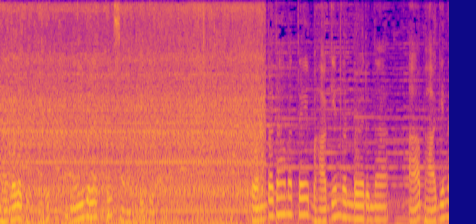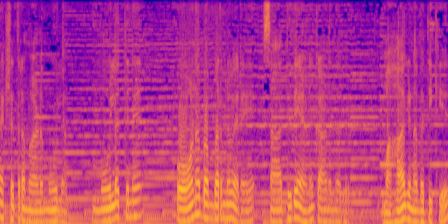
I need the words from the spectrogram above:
ഭഗവതിക്ക് നെയ്വിളക്കിൽ സമർപ്പിക്കുക. ഒൻപതാമത്തെ ഭാഗ്യം കൊണ്ടുവരുന്ന ആ ഭാഗ്യനക്ഷത്രമാണ് മൂലം. മൂലത്തിന് ഓണ ബമ്പറിന് വരെ സാധ്യതയാണ് കാണുന്നത്. മഹാഗണപതിക്ക്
